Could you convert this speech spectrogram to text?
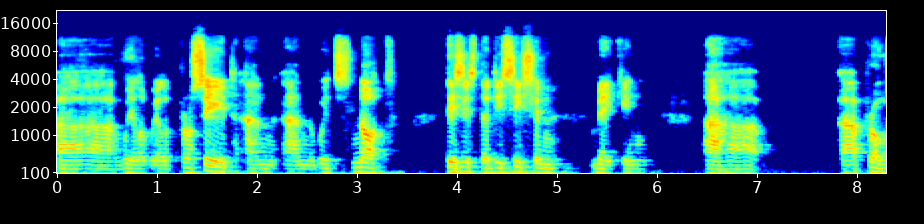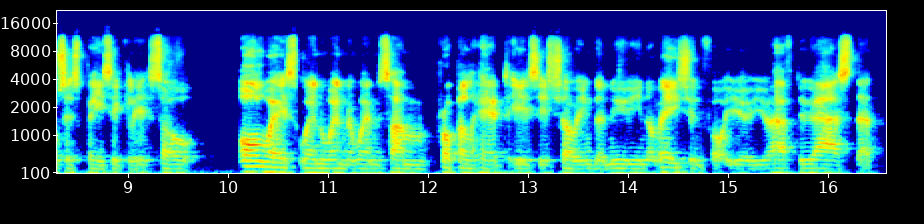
uh, will will proceed and and which not. This is the decision making uh, uh, process basically. So always when when when some propelhead is is showing the new innovation for you, you have to ask that:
